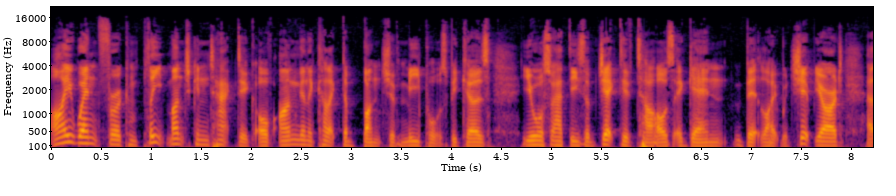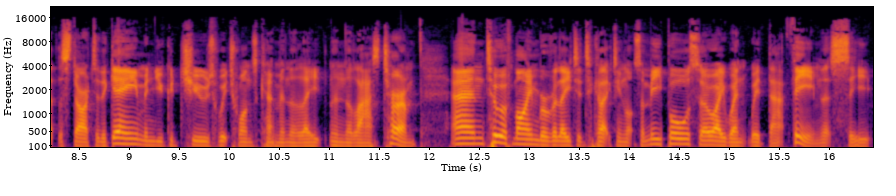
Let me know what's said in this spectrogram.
I went for a complete munchkin tactic of I'm going to collect a bunch of meeples because you also had these objective tiles again, a bit like with Shipyard at the start of the game, and you could choose which ones come in the late in the last term. And two of mine were related to collecting lots of meeples, so I went with that theme. Let's see,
